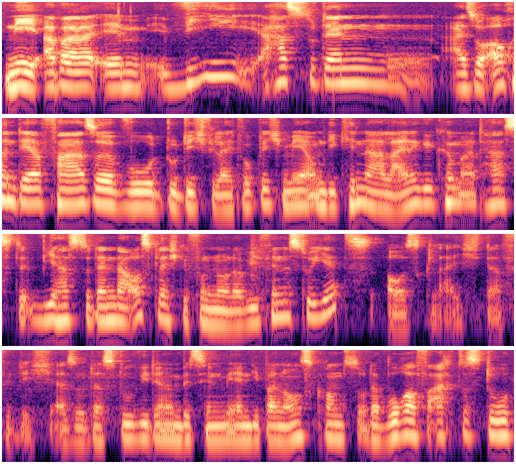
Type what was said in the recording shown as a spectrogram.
nee, aber ähm, wie hast du denn, also auch in der Phase, wo du dich vielleicht wirklich mehr um die Kinder alleine gekümmert hast, wie hast du denn da Ausgleich gefunden oder wie findest du jetzt Ausgleich da für dich? Also, dass du wieder ein bisschen mehr in die Balance kommst oder worauf achtest du?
